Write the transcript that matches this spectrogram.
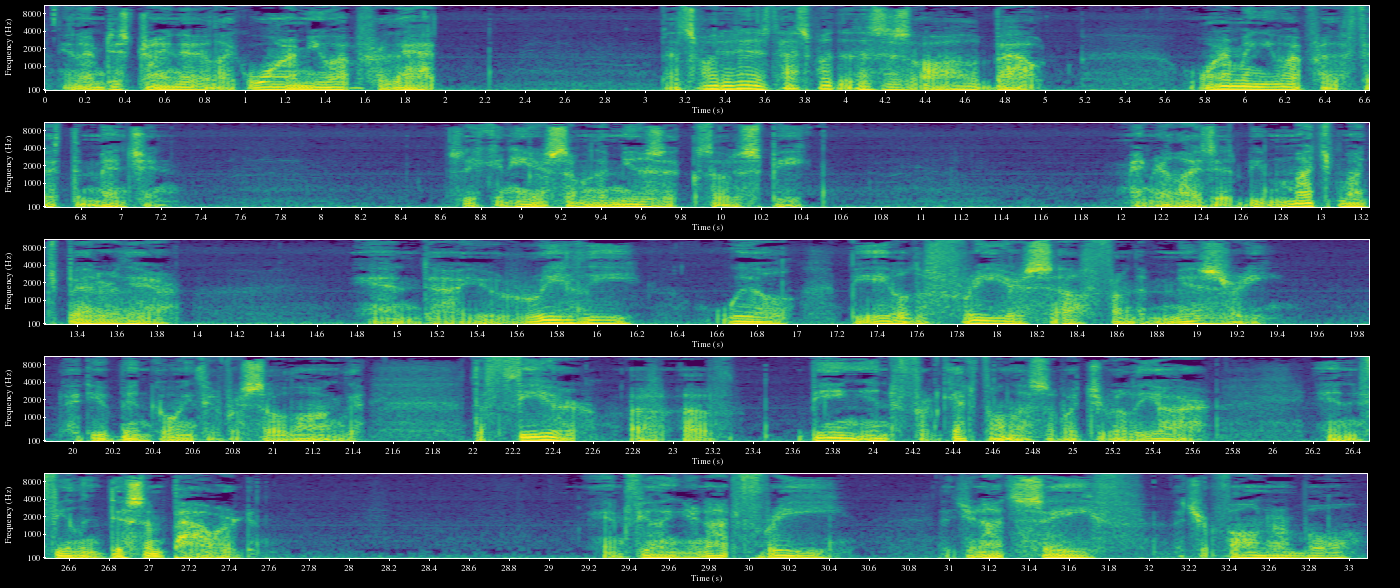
And I'm just trying to like warm you up for that. That's what it is. That's what this is all about. Warming you up for the fifth dimension. So you can hear some of the music, so to speak. And realize it'd be much, much better there. And uh, you really will be able to free yourself from the misery that you've been going through for so long. The, the fear of, of being in forgetfulness of what you really are and feeling disempowered and feeling you're not free, that you're not safe, that you're vulnerable,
